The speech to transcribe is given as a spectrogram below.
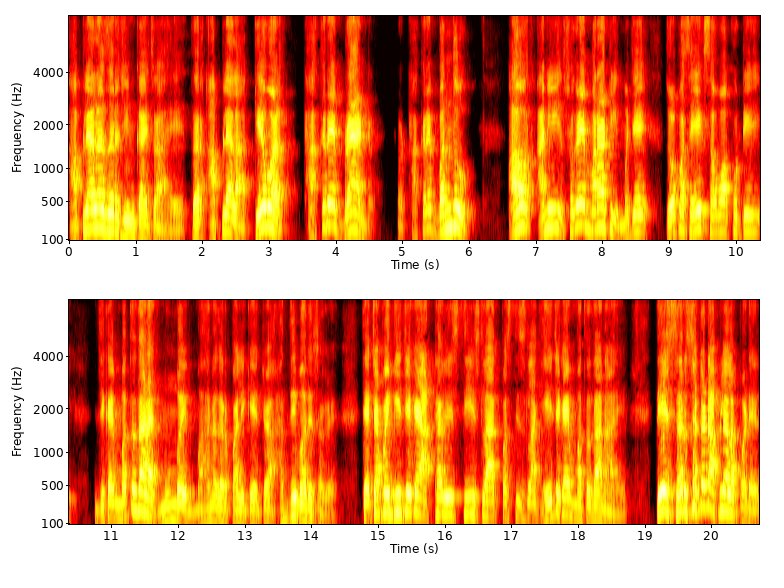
आपल्याला जर जिंकायचं आहे तर आपल्याला केवळ ठाकरे ब्रँड ठाकरे बंधू आहोत आणि सगळे मराठी म्हणजे जवळपास एक सव्वा कोटी जे काही मतदार आहेत मुंबई महानगरपालिकेच्या हद्दीमध्ये सगळे त्याच्यापैकी जे काही अठ्ठावीस तीस लाख पस्तीस लाख हे जे काही मतदान आहे ते सरसकट आपल्याला पडेल.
